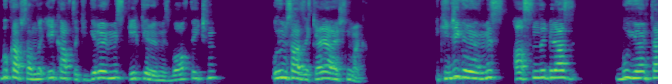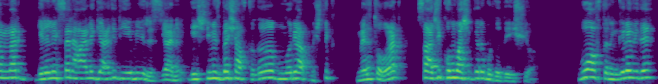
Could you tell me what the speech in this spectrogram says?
Bu kapsamda ilk haftaki görevimiz, ilk görevimiz bu hafta için uyumsal zekayı araştırmak. İkinci görevimiz aslında biraz bu yöntemler geleneksel hale geldi diyebiliriz. Yani geçtiğimiz 5 haftada bunları yapmıştık metot olarak. Sadece konu başlıkları burada değişiyor. Bu haftanın görevi de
